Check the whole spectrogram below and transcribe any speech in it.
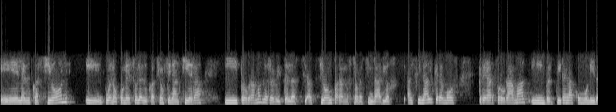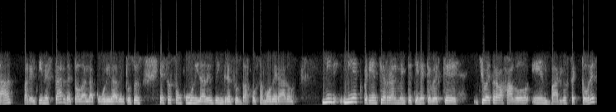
eh, la educación y, bueno, con eso la educación financiera y programas de revitalización para nuestros vecindarios. Al final queremos crear programas e invertir en la comunidad para el bienestar de toda la comunidad. Entonces, esas son comunidades de ingresos bajos a moderados. Mi, mi experiencia realmente tiene que ver que yo he trabajado en varios sectores,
